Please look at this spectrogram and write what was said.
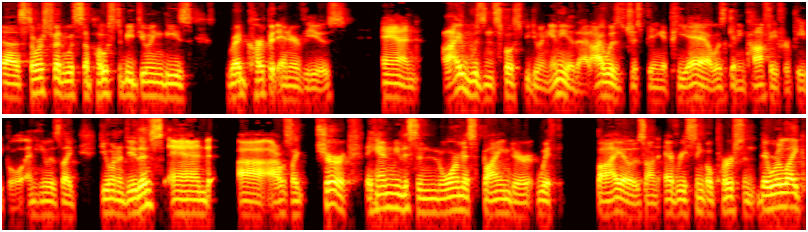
uh, sourcefed was supposed to be doing these red carpet interviews and i wasn't supposed to be doing any of that. I was just being a pa i was getting coffee for people and he was like do you want to do this? And uh, I was like, sure. They handed me this enormous binder with bios on every single person. There were like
